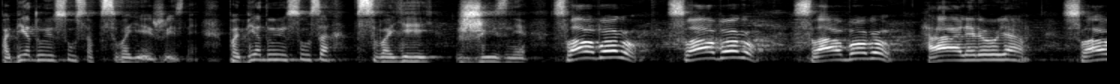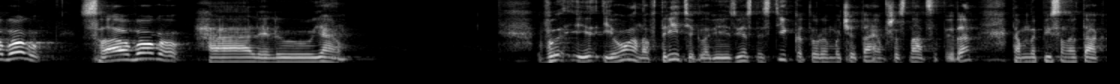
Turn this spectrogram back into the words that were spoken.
Победу Иисуса в своей жизни. Победу Иисуса в своей жизни. Слава Богу! Слава Богу! Слава Богу! Аллилуйя! Слава Богу! Слава Богу! Аллилуйя! В Иоанна, в 3 главе, известный стих, который мы читаем в 16, да, там написано так,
